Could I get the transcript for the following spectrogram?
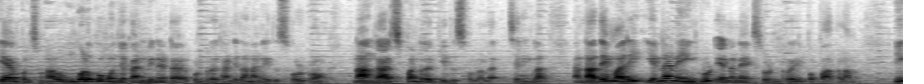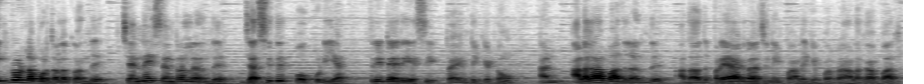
ஏன் அப்படின்னு சொன்னால் உங்களுக்கும் கொஞ்சம் கன்வீனியண்ட்டாக இருக்குன்றதுக்காண்டி தான் நாங்கள் இது சொல்கிறோம் நாங்கள் அர்ச் பண்ணுறதுக்கு இது சொல்லலை. சரிங்களா? அண்ட் அதே மாதிரி என்னென்ன இன்க்ளூட் என்னென்ன எக்ஸ்க்ளூட்ன்றது இப்போ பார்க்கலாம். இன்க்ளூடில் பொறுத்தளவுக்கு வந்து சென்னை சென்ட்ரல்ல இருந்து ஜசிதித் போகக்கூடிய த்ரீ டயர் ஏசி ட்ரெயின் டிக்கெட்டும் அண்ட் அலகாபாத்லேருந்து அதாவது பிரயாக்ராஜ்னு இப்போ அழைக்கப்படுற அலகாபாத்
